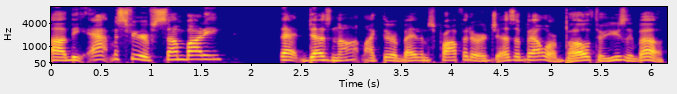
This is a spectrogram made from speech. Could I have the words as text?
uh, the atmosphere of somebody that does not, like they're a Balaam's prophet or a Jezebel or both, or usually both,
